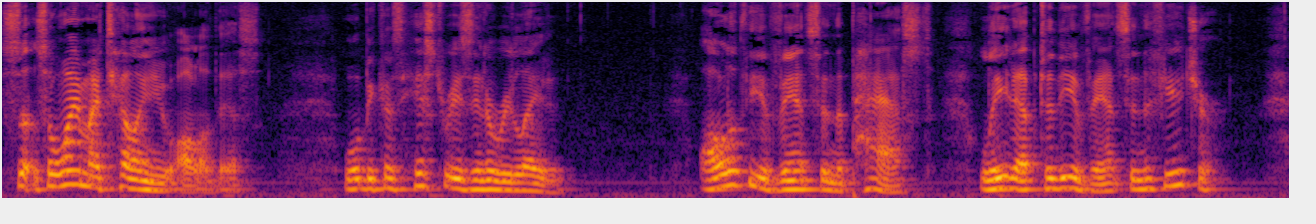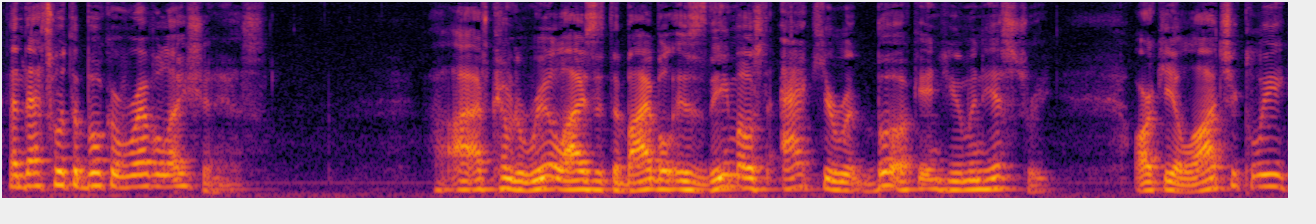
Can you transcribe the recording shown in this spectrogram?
So, so why am I telling you all of this? Well, because history is interrelated. All of the events in the past lead up to the events in the future. And that's what the book of Revelation is. I've come to realize that the Bible is the most accurate book in human history. Archaeologically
